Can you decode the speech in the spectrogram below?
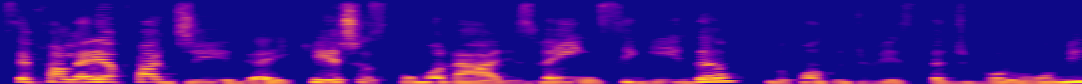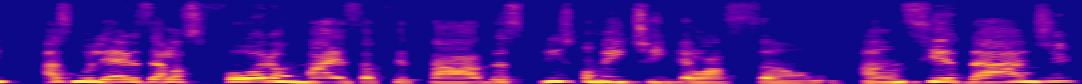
cefaleia, fadiga e queixas pulmonares vêm em seguida, do ponto de vista de volume. As mulheres elas foram mais afetadas, principalmente em relação à ansiedade,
